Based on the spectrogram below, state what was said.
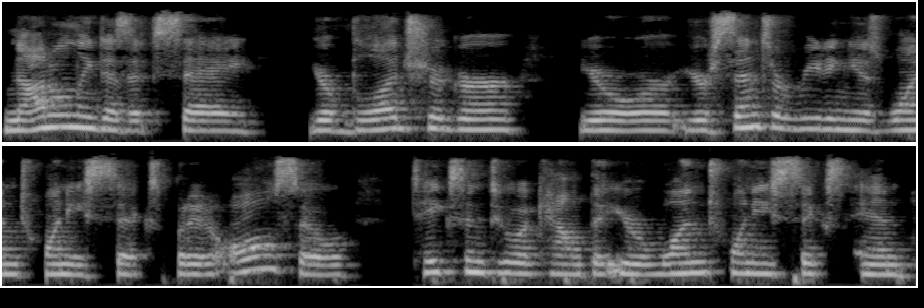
not only does it say your blood sugar, your your sensor reading is 126, but it also takes into account that you're 126 and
